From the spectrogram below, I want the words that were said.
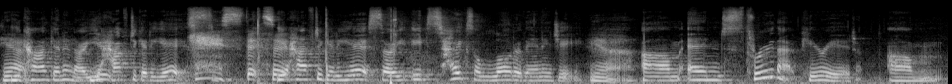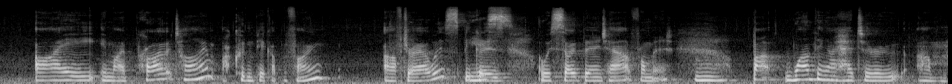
Yeah. You can't get a no. You, You- have to get a yes. yes, that's it. You have to get a yes. So it takes a lot of energy. Yeah. Um, and through that period, um, I, in my private time, I couldn't pick up a phone after hours because Yes. I was so burnt out from it. But one thing I had to um,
